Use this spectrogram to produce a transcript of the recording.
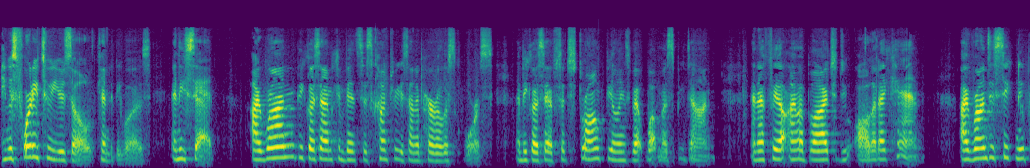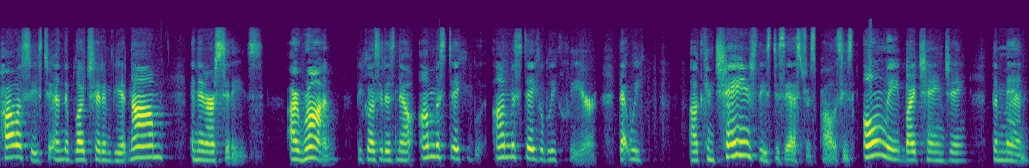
he was 42 years old, Kennedy was, and he said, I run because I'm convinced this country is on a perilous course and because I have such strong feelings about what must be done. And I feel I'm obliged to do all that I can. I run to seek new policies to end the bloodshed in Vietnam and in our cities. I run because it is now unmistakably, unmistakably clear that we uh, can change these disastrous policies only by changing the men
